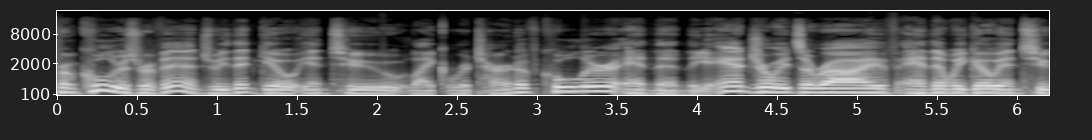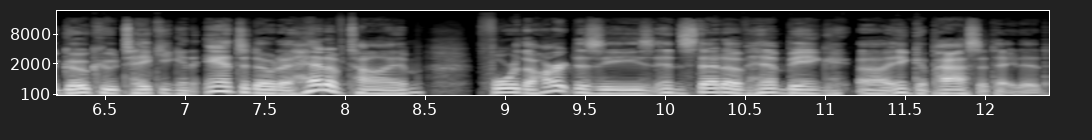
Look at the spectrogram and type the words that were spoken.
From Cooler's Revenge, we then go into like Return of Cooler, and then the androids arrive, and then we go into Goku taking an antidote ahead of time for the heart disease instead of him being uh, incapacitated.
